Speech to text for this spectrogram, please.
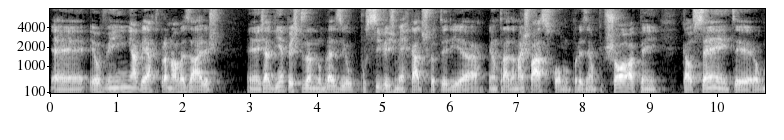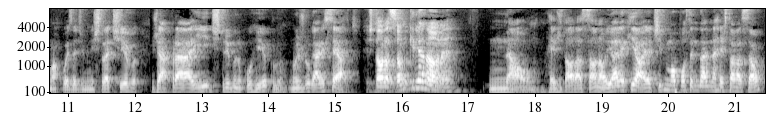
é, eu vim aberto para novas áreas. É, já vinha pesquisando no Brasil possíveis mercados que eu teria entrada mais fácil, como por exemplo shopping, call center, alguma coisa administrativa, já para ir distribuindo currículo nos lugares certos. Restauração não queria não, né? Não, restauração não. E olha aqui, ó, eu tive uma oportunidade na restauração.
